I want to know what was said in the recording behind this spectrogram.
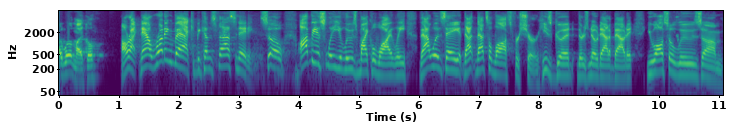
I will, Michael. All right, now running back becomes fascinating. So obviously you lose Michael Wiley. That was a that that's a loss for sure. He's good. There's no doubt about it. You also lose um,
